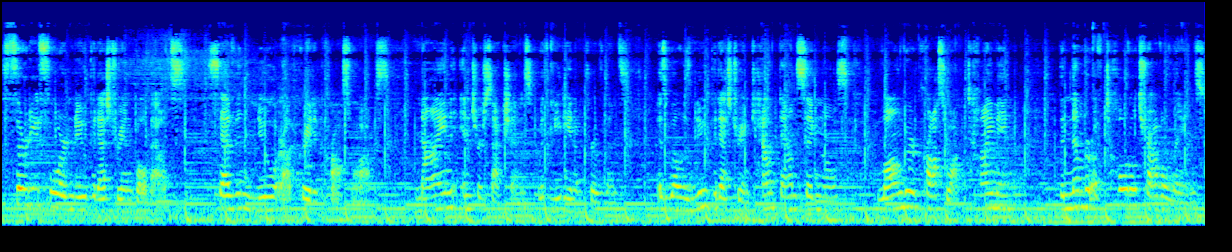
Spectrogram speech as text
34 new pedestrian bulb outs, seven new or upgraded crosswalks, nine intersections with median improvements, as well as new pedestrian countdown signals, longer crosswalk timing, the number of total travel lanes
